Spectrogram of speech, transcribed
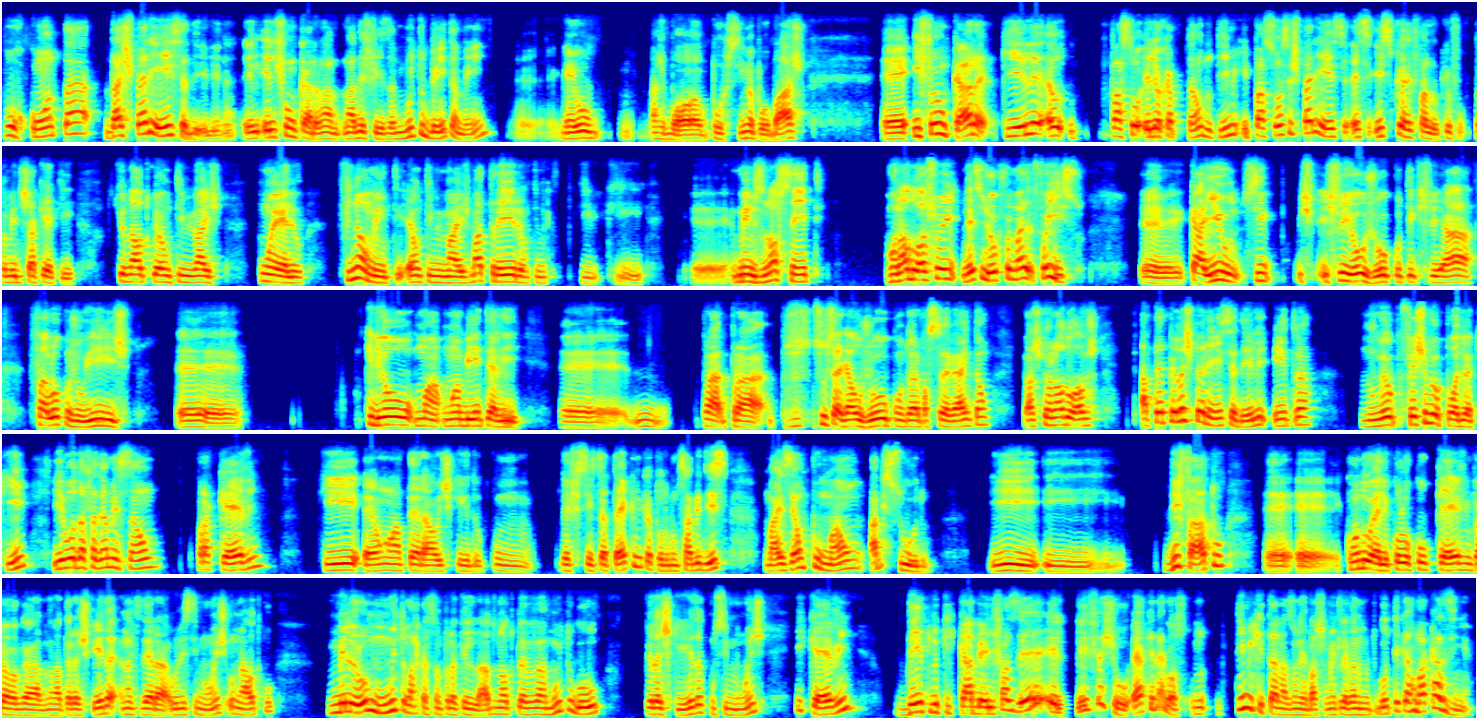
por conta da experiência dele. Né? Ele, ele foi um cara na, na defesa muito bem também, é, ganhou as bolas por cima, por baixo, é, e foi um cara que ele é passou, ele é o capitão do time e passou essa experiência. Esse, isso que a gente falou, que eu também destaquei aqui, que o Náutico é um time mais com Hélio, finalmente é um time mais matreiro, é um time que, que é menos inocente. Ronaldo Alves foi, nesse jogo foi, mais, foi isso. É, caiu, se esfriou o jogo quando tem que esfriar, falou com o juiz, é, criou uma, um ambiente ali é, para sossegar o jogo quando era para sossegar. Então, eu acho que o Ronaldo Alves, até pela experiência dele, entra no meu. Fecha meu pódio aqui. E eu vou dar, fazer uma menção para Kevin, que é um lateral esquerdo com deficiência técnica, todo mundo sabe disso, mas é um pulmão absurdo. E, e de fato, é, é, quando o Hélio colocou o Kevin para jogar na lateral esquerda, antes era o Willis Simões, o Náutico melhorou muito a marcação por aquele lado, o Náutico levava muito gol pela esquerda com Simões, e Kevin, dentro do que cabe a ele fazer, ele, ele fechou. É aquele negócio, um time que está na zona de rebaixamento levando muito gol tem que arrumar casinha.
